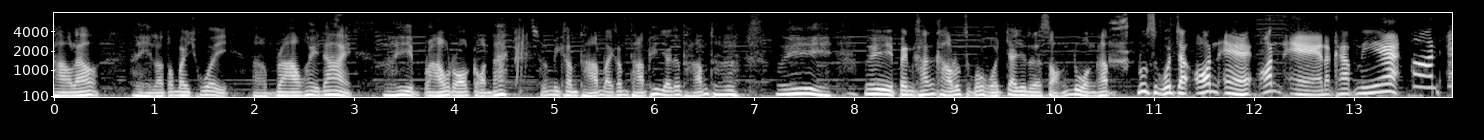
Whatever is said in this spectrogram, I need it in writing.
ข่าวแล้ว เฮ้ยเราต้องไปช่วยบราวน์ให้ได้ เฮ้ยบราวน์รอก่อนนะ ฉันมีคำถามหลายคำถามที่อยากจะถามเธอ เฮ้ย เฮ้ย เป็นครั้งข่าวรู้สึกว่าหัวใจจะเหลือสองดวงครับ รู้สึกว่าจะอ้อนแออ้อนแอนะครับเนี่ยอ่อนแอ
